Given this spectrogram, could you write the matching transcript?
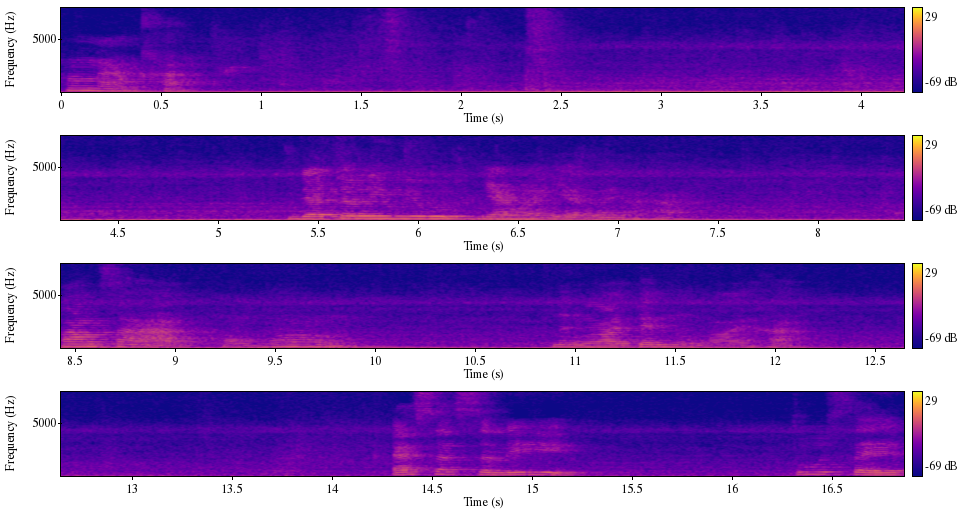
ห้องน้ำค่ะ เดี๋ยวจะรีวิวอย่างละเอียดเลยนะคะ ความสะอาดของห้องหนึ่งร้อยเต็มหนึ่งร้อยค่ะ accessory ตู้เซฟ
